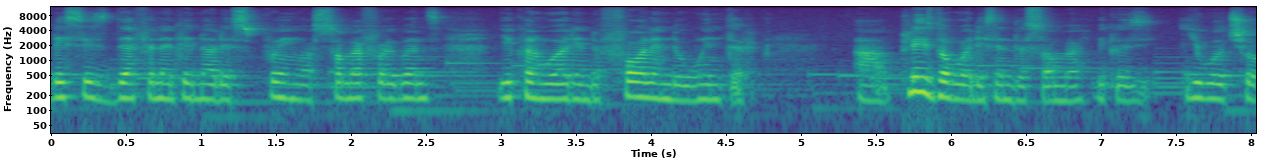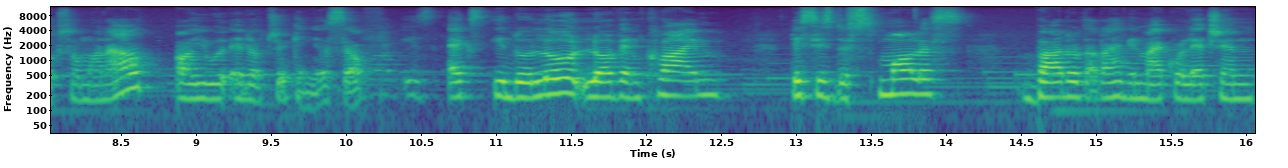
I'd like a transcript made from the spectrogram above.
this is definitely not a spring or summer fragrance you can wear it in the fall and the winter uh, please don't wear this in the summer because you will choke someone out or you will end up choking yourself. It's Ex Idolo Love and Crime. This is the smallest bottle that I have in my collection.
